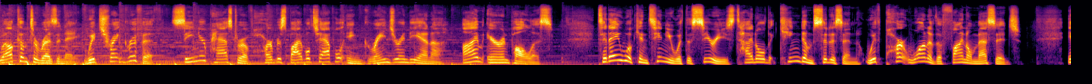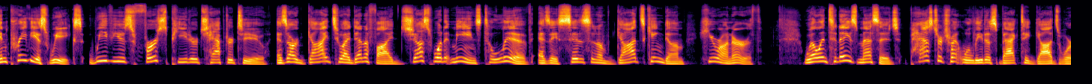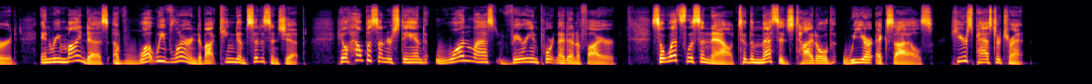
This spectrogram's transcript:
Welcome to Resonate with Trent Griffith, Senior Pastor of Harvest Bible Chapel in Granger, Indiana. I'm Aaron Paulus. Today we'll continue with the series titled Kingdom Citizen with part one of the final message. In previous weeks, we've used 1 Peter chapter 2 as our guide to identify just what it means to live as a citizen of God's kingdom here on earth. Well, in today's message, Pastor Trent will lead us back to God's Word and remind us of what we've learned about kingdom citizenship. He'll help us understand one last very important identifier. So let's listen now to the message titled We Are Exiles. Here's Pastor Trent.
